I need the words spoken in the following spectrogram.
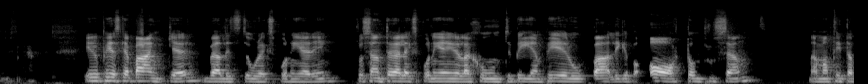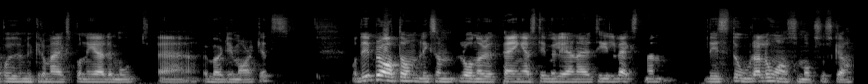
ungefär. Europeiska banker, väldigt stor exponering. Procentuell exponering i relation till BNP i Europa ligger på 18% när man tittar på hur mycket de är exponerade mot eh, emerging markets. Och det är bra att de liksom lånar ut pengar, stimulerar när det är tillväxt, men det är stora lån som också ska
